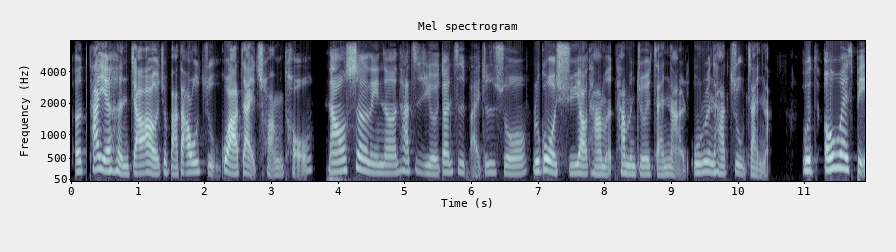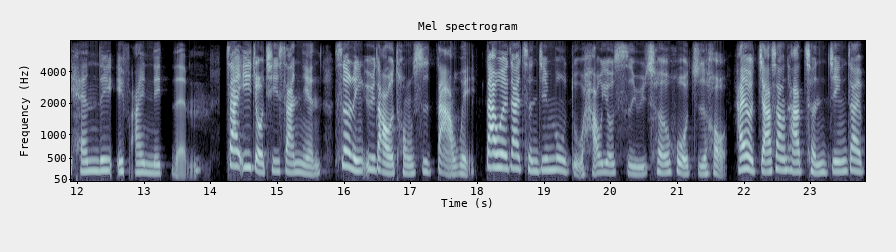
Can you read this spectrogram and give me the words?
而他也很骄傲，就把刀组挂在床头。然后瑟琳呢，他自己有一段自白，就是说，如果我需要他们，他们就会在那里，无论他住在哪。Would always be handy if I need them。在一九七三年，瑟琳遇到了同事大卫。大卫在曾经目睹好友死于车祸之后，还有加上他曾经在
